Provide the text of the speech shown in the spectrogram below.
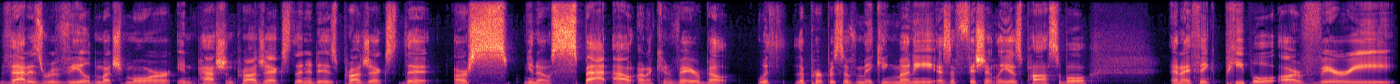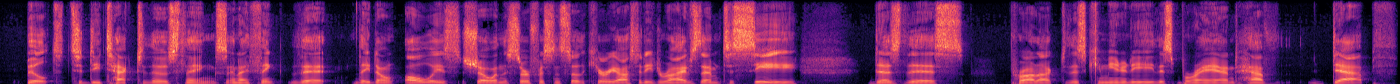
That is revealed much more in passion projects than it is projects that are, you know, spat out on a conveyor belt with the purpose of making money as efficiently as possible. And I think people are very built to detect those things. And I think that they don't always show on the surface. And so the curiosity drives them to see does this product, this community, this brand have depth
